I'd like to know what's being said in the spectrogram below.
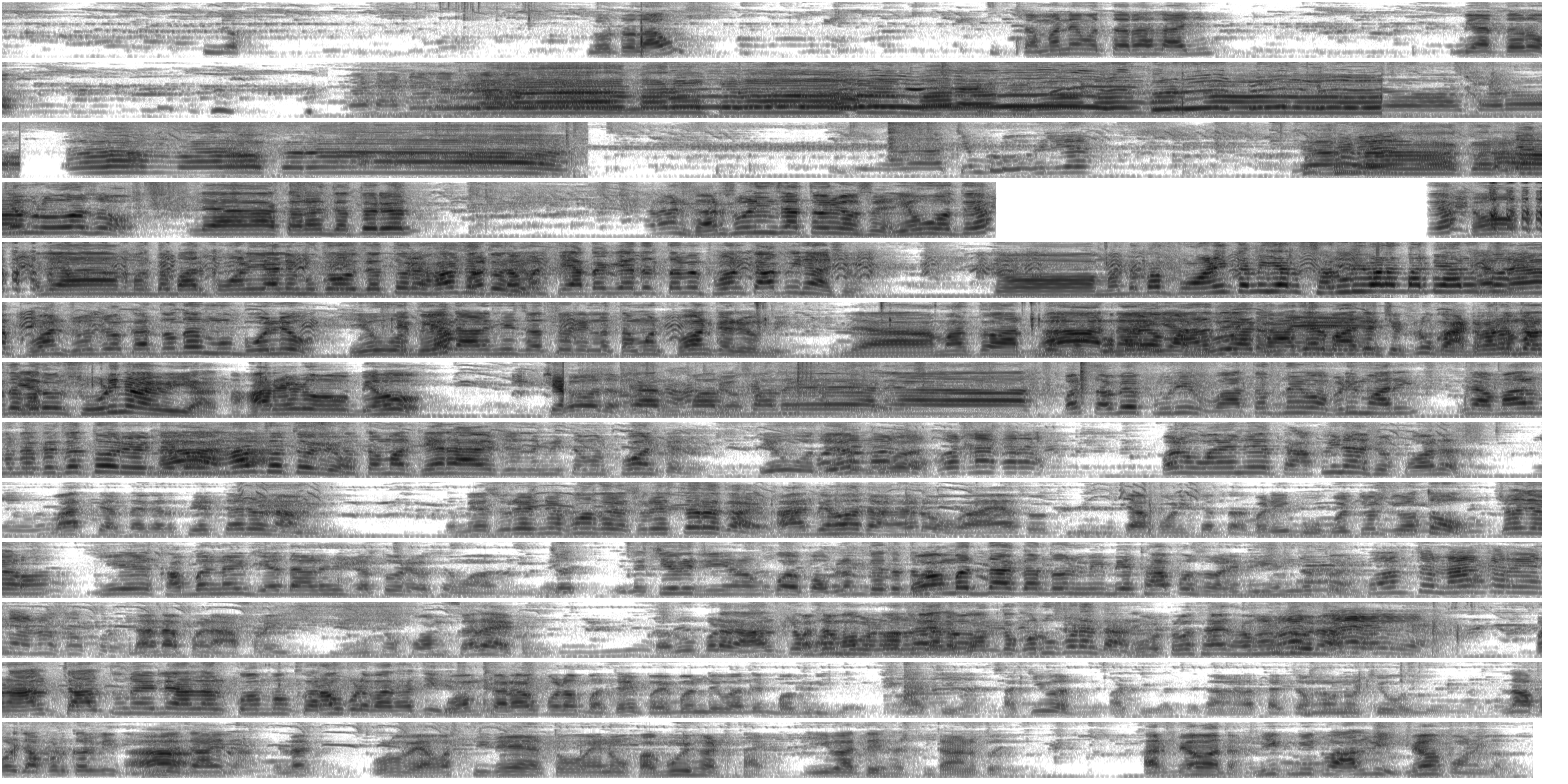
લો લોટો લાવું. તમને તરસ લાગી? બે તરો મારો કરો મારો કરણ કેમ રોવ લ્યા યા, કરણ કેમ રોવો છો? લ્યા, કરણ જતો રહ્યો ને? ઘર છોડીને જતો રહ્યો છે. એવું હતું એટલે મને તો બાર પોણી આલે મૂકો જતો રહ્યો. હા જતો તમને રહ્યો. કહેતા કહેતા તમે ફોન કાપી નાખ્યો. તો મને તો પણ તમે યાર સરુડી વાળા બાર બેહારો તો ફોન જોજો કરતો તો હું બોલ્યો એવું હતું દાડથી જતો રહ્યો એટલે તમને ફોન કર્યો મેં. અમાર તો આટલું ગાજર બાજર જેટલું કાઢવાનું છોડીને આવ્યો યાર. હા રેડો બેહો. તમે પૂરી વાત જ નહીં વાપરી મારી. એટલે અમારે મને કે જતો રહ્યો એટલે હાલ જતો રહ્યો. તો તમારા ઘેર આવે છે એટલે મેં તમને ફોન કર્યો. એવું પણ હું એને કાપી નાખ્યો ફોન જ. વાત કરતા કરતા ફેર કર્યો ના તો મેં સુરેશને ફોન કર્યો. સુરેશ તરત આવ્યો. હાર બેહો તા હેડો આયા તો ચા પાણી કરતા પણ એ બોગો ચો ગયો તો. ચો ગયો એ ખબર નહીં બે દાડે જતો રહ્યો છે મારો એટલે ચેવી રીતના કોઈ પ્રોબ્લેમ થયો તો? કોમ જ ના કરતો ને મેં બે થાપો છોડી દઈએ એમ જતો. કોમ તો ના કરે ને એનો છોકરો. ના ના પણ આપણે હું તો કોમ કરાય પણ કરવું પડે હાલ ચો પાછા મોટો થાય ચાલે, તો- કરવું પડે તાણે. મોટો થાય સમજો ના. પણ હાલ ચાલતું નહીં એટલે હાલ કોમ કોમ કરાવવું પડે વાત સાચી. કોમ કરાવવું પડે બધાય ભાઈબંધે વાતે બગડી જાય. સાચી વાત સાચી વાત ને? સાચી વાત અત્યારે જમાનો કેવો છે? આપણે જાપડ કરવી એટલે જાય ને. એટલે થોડું વ્યવસ્થિત રહે તો એનું હગુય હટ થાય. એ વાતે હતી. જાણ પછી. હાર બે વાત બીક બીક વાલવી બે પાણી લાવ.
